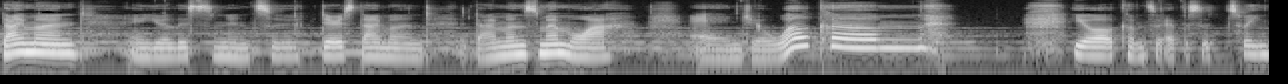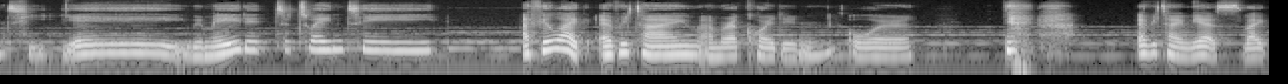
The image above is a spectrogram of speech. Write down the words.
Diamond and you're listening to Dearest Diamond, Diamond's memoir and you're welcome. You're welcome to episode 20. Yay! We made it to 20. I feel like every time I'm recording, or every time, yes, like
